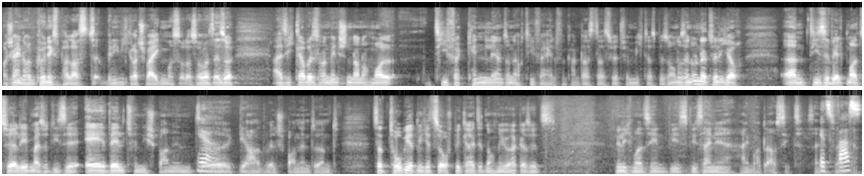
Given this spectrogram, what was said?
wahrscheinlich noch im Königspalast, wenn ich nicht gerade schweigen muss oder sowas. Also, also ich glaube, dass man Menschen da nochmal tiefer kennenlernt und auch tiefer helfen kann. Das, das wird für mich das Besondere sein. Und natürlich auch ähm, diese Welt mal zu erleben. Also diese Äh-Welt finde ich spannend, ja. äh, Gerhard-Welt spannend. Und hat, Tobi hat mich jetzt so oft begleitet nach New York. Also jetzt will ich mal sehen, wie, wie seine Heimat aussieht. Jetzt warst,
